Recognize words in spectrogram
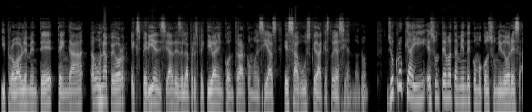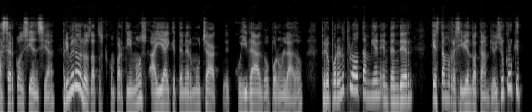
y probablemente tenga una peor experiencia desde la perspectiva de encontrar, como decías, esa búsqueda que estoy haciendo, ¿no? Yo creo que ahí es un tema también de como consumidores hacer conciencia, primero de los datos que compartimos, ahí hay que tener mucha eh, cuidado por un lado, pero por el otro lado también entender qué estamos recibiendo a cambio. Y yo creo que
